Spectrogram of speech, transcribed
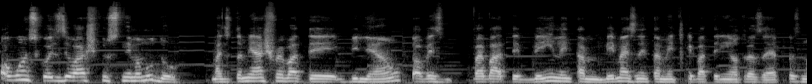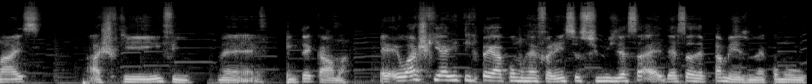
algumas coisas eu acho que o cinema mudou. Mas eu também acho que vai bater bilhão. Talvez vai bater bem, lenta, bem mais lentamente do que bateria em outras épocas. Mas acho que, enfim, né, tem que ter calma. É, eu acho que a gente tem que pegar como referência os filmes dessa, dessa época mesmo, né? Como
